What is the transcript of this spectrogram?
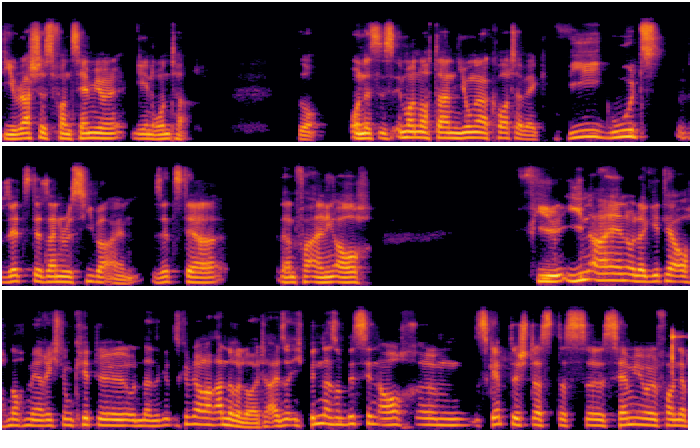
die Rushes von Samuel gehen runter. So. Und es ist immer noch da ein junger Quarterback. Wie gut setzt er seine Receiver ein? Setzt er dann vor allen Dingen auch viel ihn ein oder geht er auch noch mehr Richtung Kittel und dann gibt es gibt ja auch noch andere Leute. Also ich bin da so ein bisschen auch ähm, skeptisch, dass, dass äh, Samuel von der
